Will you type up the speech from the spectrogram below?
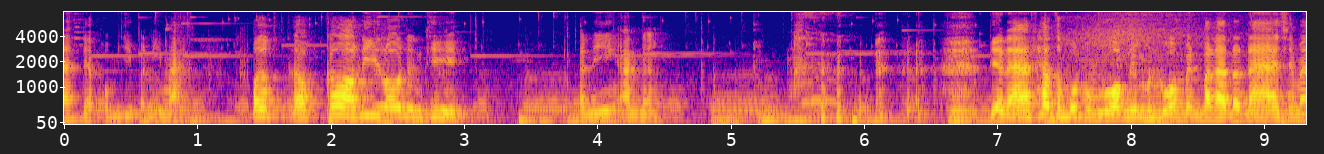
นะ เดี๋ยวผมหยิบอันนี้มาปึ๊บแล้วก็รีโหลดหนึ่งที อันนี้อีกอันหนึ่ง เดี๋ยวนะ ถ้าสมมุติผมรวมนี่มันรวมเป็นบาลาโดน่าใช่ไหม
